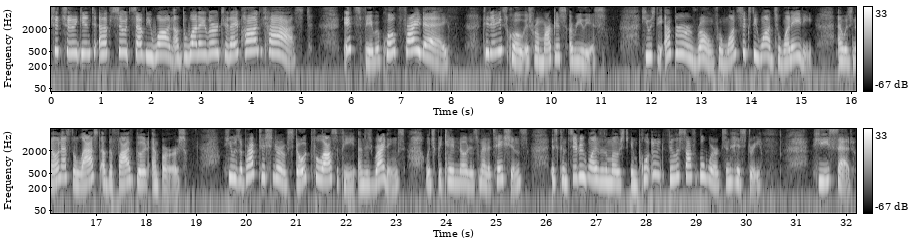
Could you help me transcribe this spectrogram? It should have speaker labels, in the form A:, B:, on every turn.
A: Thanks for tuning in to episode 71 of the What I Learned Today podcast. It's Favorite Quote Friday. Today's quote is from Marcus Aurelius. He was the emperor of Rome from 161 to 180 and was known as the last of the five good emperors. He was a practitioner of Stoic philosophy, and his writings, which became known as Meditations, is considered one of the most important philosophical works in history. He said,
